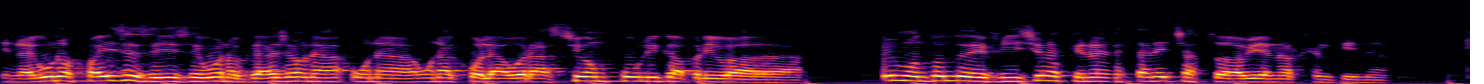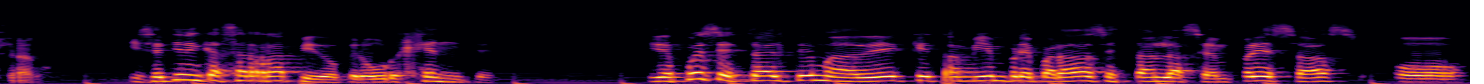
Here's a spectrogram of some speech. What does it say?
En algunos países se dice, bueno, que haya una, colaboración pública-privada. Hay un montón de definiciones que no están hechas todavía en Argentina. Claro. Y se tienen que hacer rápido, pero urgente. Y después está el tema de qué tan bien preparadas están las empresas o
